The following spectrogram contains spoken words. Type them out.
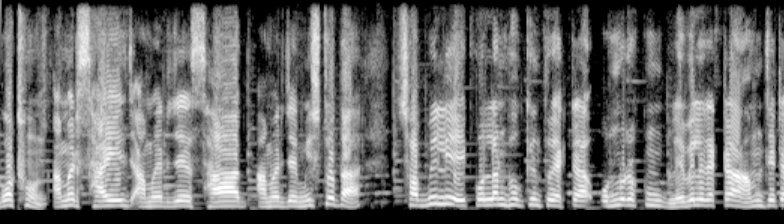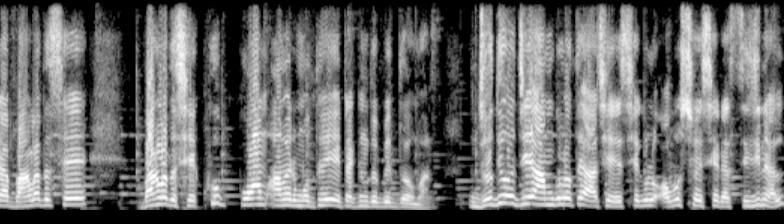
গঠন, আমের সাইজ আমের যে স্বাদ, আমের যে মিষ্টতা, সব মিলিয়ে কল্যাণভোগ কিন্তু একটা অন্যরকম লেভেলের একটা আম, যেটা বাংলাদেশে বাংলাদেশে খুব কম আমের মধ্যে এটা কিন্তু বিদ্যমান। যদিও যে আমগুলোতে আছে, সেগুলো অবশ্যই সেটা সিজনাল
